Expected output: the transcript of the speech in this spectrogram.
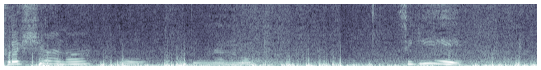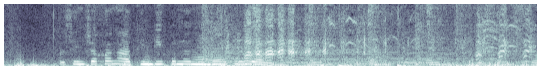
Fresh yan ah. Oh tingnan mo. Sige. Pasensya ka na at hindi ko na niluto yan. Gusto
